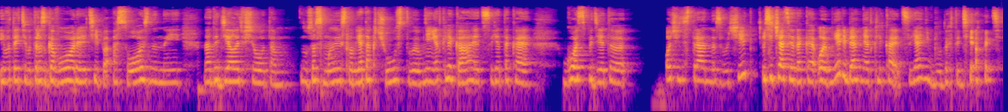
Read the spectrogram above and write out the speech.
и вот эти вот разговоры, типа, осознанные, надо делать все там, ну, со смыслом, я так чувствую, мне не откликается, я такая, господи, это очень странно звучит. И сейчас я такая, ой, мне, ребят, не откликается, я не буду это делать.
